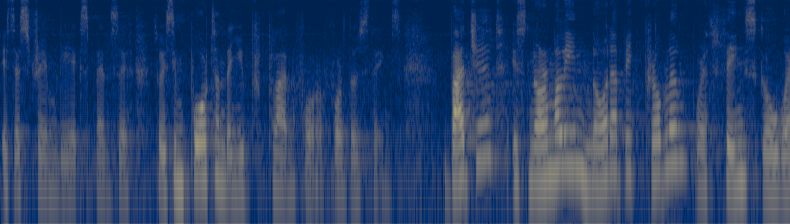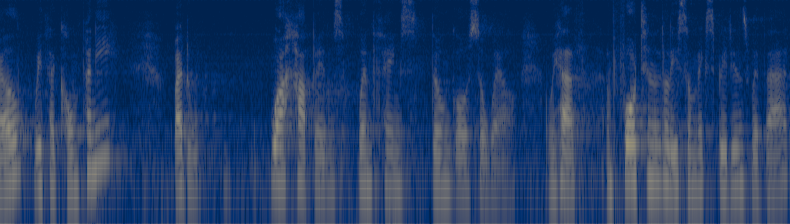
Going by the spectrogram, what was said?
is extremely expensive. So it's important that you plan for, for those things. Budget is normally not a big problem where things go well with a company, but what happens when things don't go so well. We have, unfortunately, some experience with that.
